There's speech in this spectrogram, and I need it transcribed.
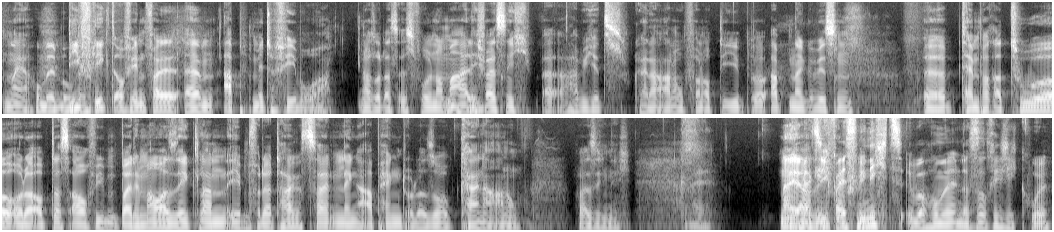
Ja. Naja, die fliegt auf jeden Fall ähm, ab Mitte Februar. Also das ist wohl normal. Mhm. Ich weiß nicht, äh, habe ich jetzt keine Ahnung von, ob die ab einer gewissen äh, Temperatur oder ob das auch wie bei den Mauerseglern eben von der Tageszeiten länger abhängt oder so. Keine Ahnung. Weiß ich nicht. Geil. Naja, ich, merke, ich weiß nichts über Hummeln. Das ist richtig cool.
